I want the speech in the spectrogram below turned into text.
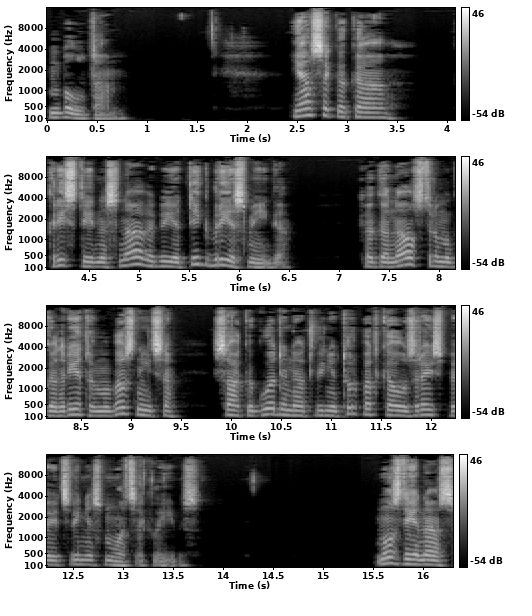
bultām. Jāsaka, ka Kristīnas nāve bija tik briesmīga, ka gan austrumu, gan rietumu baznīca sāka godināt viņu turpat kā uzreiz pēc viņas moceklības. Mūsdienās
